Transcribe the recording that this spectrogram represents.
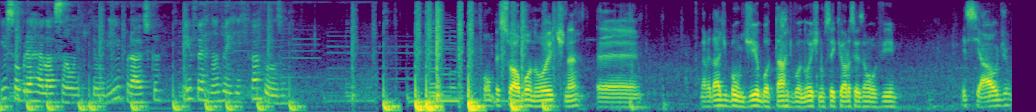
e sobre a relação entre teoria e prática em Fernando Henrique Cardoso. Bom, pessoal, boa noite, né? É... Na verdade, bom dia, boa tarde, boa noite, não sei que hora vocês vão ouvir esse áudio.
